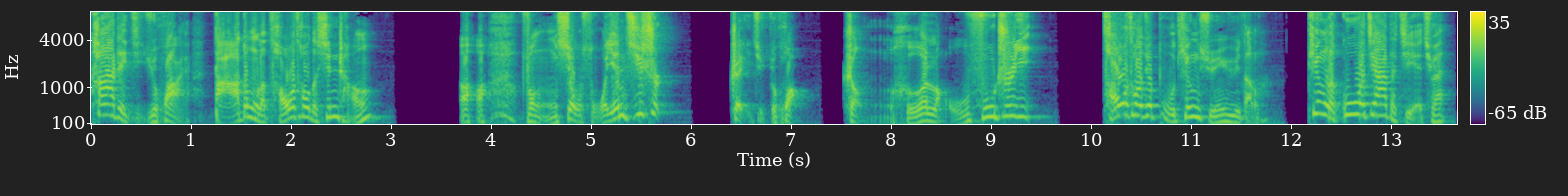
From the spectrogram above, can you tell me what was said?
他这几句话呀，打动了曹操的心肠。啊，奉孝所言极是，这几句话正合老夫之意。曹操就不听荀彧的了，听了郭嘉的解劝。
